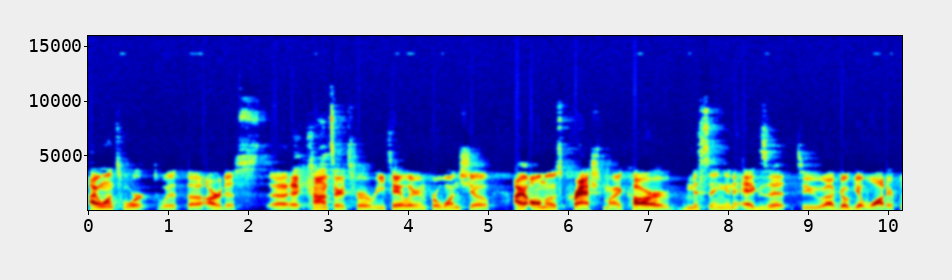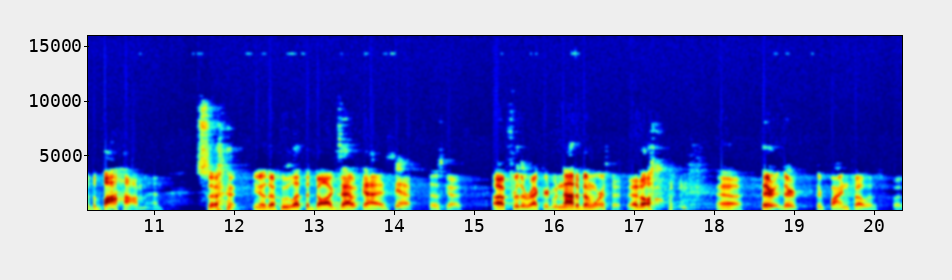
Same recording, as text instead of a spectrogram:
I once worked with uh, artists uh, at concerts for a retailer, and for one show, I almost crashed my car, missing an exit to uh, go get water for the Baha Men. So, you know, the who let the dogs out guys? Yeah, those guys. Uh, for the record, would not have been worth it at all. uh, they're, they're, they're fine fellows, but.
